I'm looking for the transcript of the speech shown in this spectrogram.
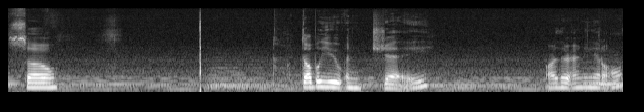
So W and J. Are there any at all?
